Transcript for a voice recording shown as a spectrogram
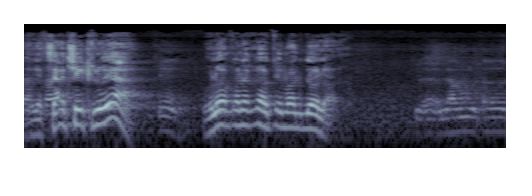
על הצד שהיא קנויה. כן. הוא לא יכול לחיות עם הגדולה. למה מותר לו...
